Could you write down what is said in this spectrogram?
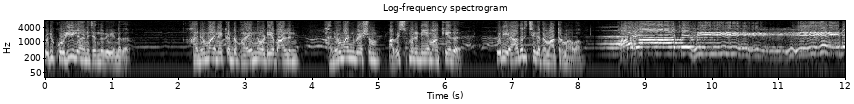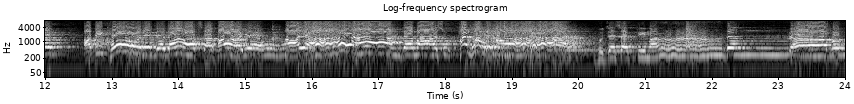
ഒരു കുഴിയിലാണ് ചെന്ന് വീണത്. ഹനുമാനെ കണ്ട് ഭയം നോടിയ ബാലൻ ഹനുമാൻ വേഷം അവിസ്മരണീയമാക്കിയത് ഒരു യാദൃച്ഛികത മാത്രമാവാം. അതിഘോര സഹായം ആയാന്തമാശു ഹനുമാൻ ഭുജശക്തിമന്ദം രാമം.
